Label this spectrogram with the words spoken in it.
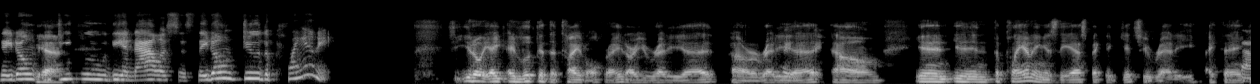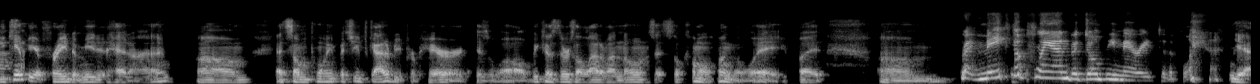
They don't yeah. do the analysis. They don't do the planning. You know, I, I, looked at the title, right? Are you ready yet? Or ready yet? Um, in in the planning is the aspect that gets you ready. I think yeah. you can't be afraid to meet it head on um, at some point, but you've got to be prepared as well because there's a lot of unknowns that still come along the way. But um, right make the plan but don't be married to the plan. Yeah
